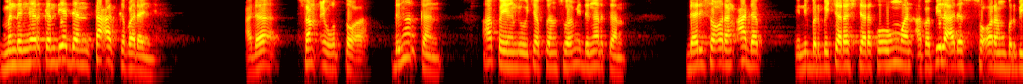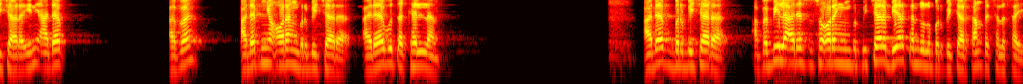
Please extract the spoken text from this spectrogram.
mendengarkan dia dan taat kepadanya. Ada sam'i wa ta'ah. Dengarkan apa yang diucapkan suami dengarkan. Dari seorang adab ini berbicara secara keumuman apabila ada seseorang berbicara ini adab apa? Adabnya orang berbicara. Adab takallam. Adab berbicara. Apabila ada seseorang yang berbicara biarkan dulu berbicara sampai selesai.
